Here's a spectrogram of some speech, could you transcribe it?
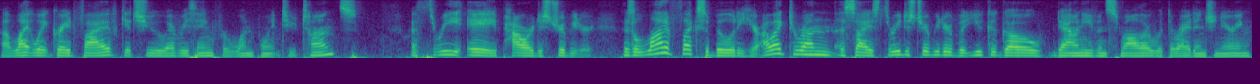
Lightweight grade 5 gets you everything for 1.2 tons. A 3A power distributor. There's a lot of flexibility here. I like to run a size 3 distributor, but you could go down even smaller with the right engineering.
